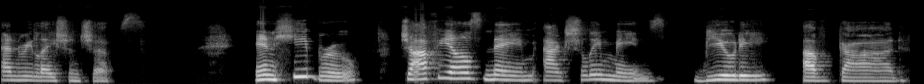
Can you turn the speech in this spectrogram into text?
and relationships. In Hebrew, Jophiel's name actually means beauty of God.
